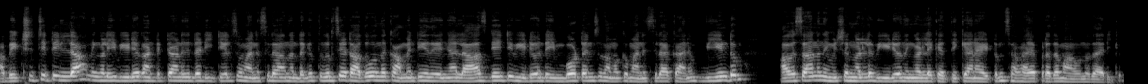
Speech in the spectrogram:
അപേക്ഷിച്ചിട്ടില്ല. നിങ്ങൾ ഈ വീഡിയോ കണ്ടിട്ടാണ് ഇതിന്റെ ഡീറ്റെയിൽസ് മനസ്സിലാകുന്നുണ്ടെങ്കിൽ തീർച്ചയായിട്ടും അതും ഒന്ന് കമന്റ് ചെയ്ത് കഴിഞ്ഞാൽ ലാസ്റ്റ് ഡേറ്റ് വീഡിയോന്റെ ഇമ്പോർട്ടൻസ് നമുക്ക് മനസ്സിലാക്കാനും വീണ്ടും അവസാന നിമിഷങ്ങളിൽ വീഡിയോ നിങ്ങളിലേക്ക് എത്തിക്കാനായിട്ടും സഹായപ്രദമാവുന്നതായിരിക്കും.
